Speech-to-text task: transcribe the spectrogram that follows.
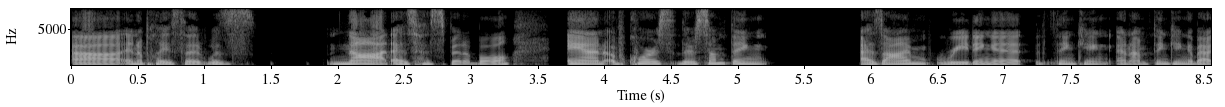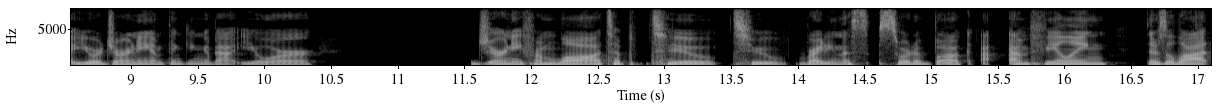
uh, in a place that was not as hospitable. And of course, there's something as I'm reading it, thinking, and I'm thinking about your journey. I'm thinking about your journey from law to to to writing this sort of book, I, am feeling there's a lot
